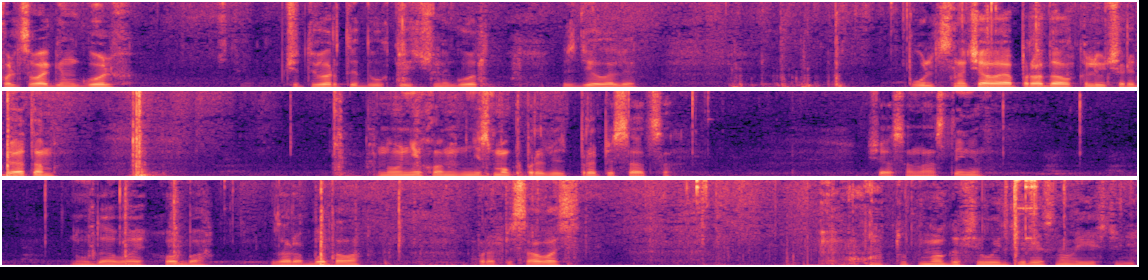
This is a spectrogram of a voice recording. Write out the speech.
Volkswagen Golf. Четвертый 2000 год. Сделали пульт. Сначала я продал ключ ребятам. Но у них он не смог прописаться. Сейчас она остынет. Ну давай, хоба, заработала, прописалась. Вот тут много всего интересного есть у них.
